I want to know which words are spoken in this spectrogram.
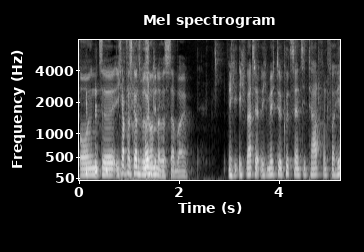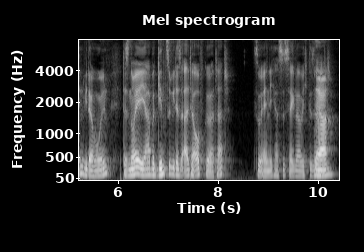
Und äh, ich habe was ganz Besonderes Und dabei. Ich, ich warte, ich möchte kurz dein Zitat von vorhin wiederholen. Das neue Jahr beginnt so, wie das alte aufgehört hat. So ähnlich hast du es ja, glaube ich, gesagt. Ja.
